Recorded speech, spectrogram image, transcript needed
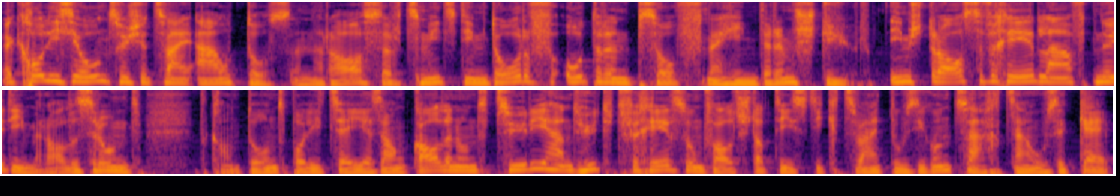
Eine Kollision zwischen zwei Autos, ein Raser mitten im Dorf oder ein Besoffener hinter dem Steuer. Im Straßenverkehr läuft nicht immer alles rund. Die Kantonspolizei St. Gallen und Zürich haben heute die Verkehrsunfallstatistik 2016 herausgegeben.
